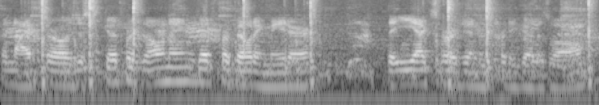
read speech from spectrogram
the knife throw is just good for zoning, good for building meter. The EX version is pretty good as well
